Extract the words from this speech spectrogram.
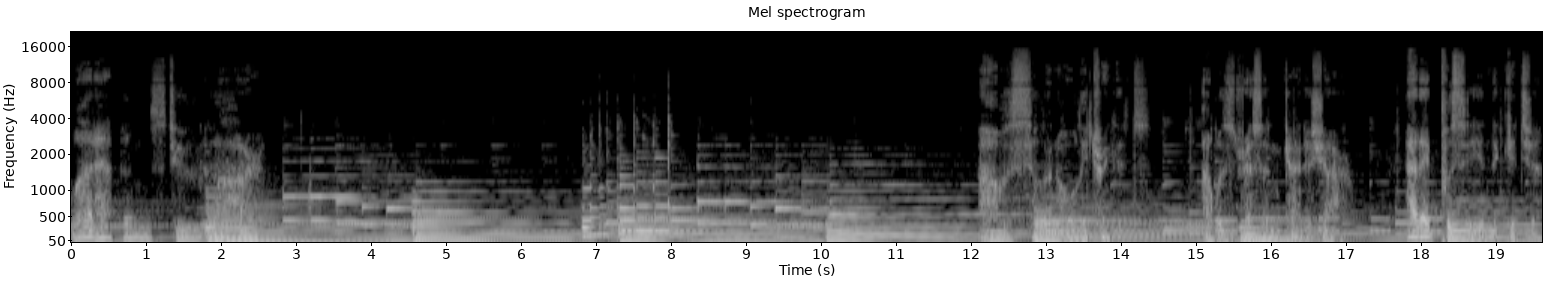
what happens to the heart. Was dressing kinda sharp. Had a pussy in the kitchen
